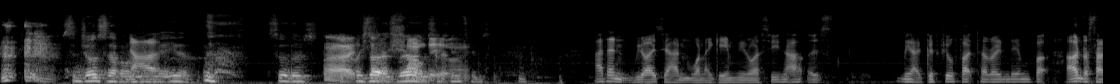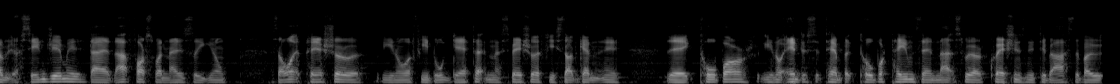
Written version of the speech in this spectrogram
St Johnstone haven't Nah. won yet either. so there's Aye, there's that as well. Shandy, There's a few aye. teams. I didn't realise they hadn't won a game, you know, this season. I- It's been a good feel factor around them, but I understand what you're saying, Jamie. That that first one is like, you know, it's a lot of pressure, you know, if you don't get it, and especially if you start getting to the October, you know, end of September, October times, then that's where questions need to be asked about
